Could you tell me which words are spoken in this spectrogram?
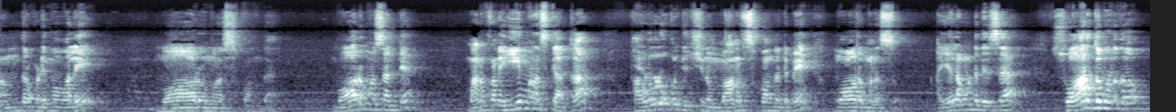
అందరూ కూడా ఏమవ్వాలి? మారు మనసు పొందాలి మారు మనసు అంటే మనకున్న ఈ మనసు కాక పరలోకం నుంచి వచ్చిన మనసు పొందడమే మారు మనసు అవి ఎలా ఉంటుంది తెలుసా? స్వార్థం ఉండదు.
